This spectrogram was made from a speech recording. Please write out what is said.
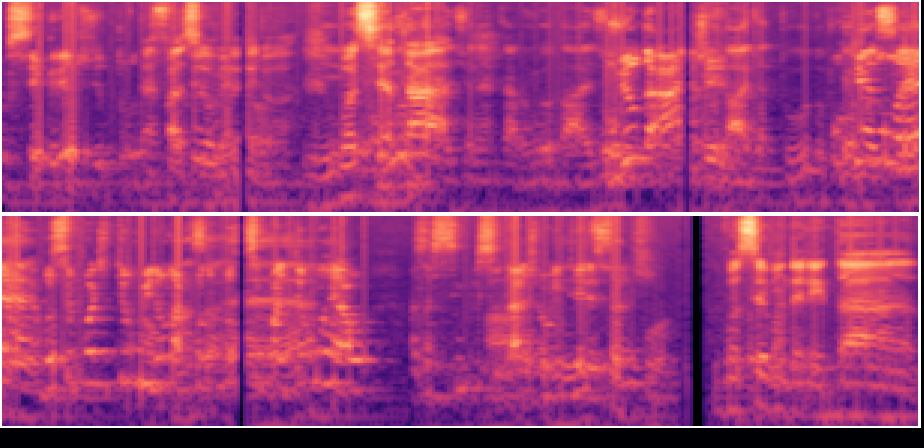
o segredo de tudo é é fazer o melhor. E Você tá. humildade, né, cara? Humildade. Humildade. Humildade é tudo. Porque não você é. Você pode ter um milhão na conta, você pode ter um real. Mas a simplicidade é o isso, interessante. pô. Você, Vanderlei, tá.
